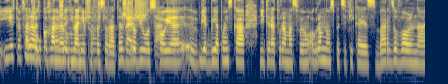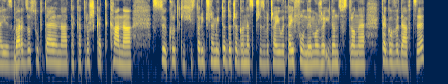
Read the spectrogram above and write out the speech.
I jest to cały Ale ukochane równanie profesora też, też zrobiło tak, swoje, tak. jakby japońska literatura ma swoją ogromną specyfikę, jest bardzo wolna, jest bardzo subtelna, taka troszkę tkana z krótkich historii, przynajmniej to, do czego nas przyzwyczaiły tajfuny, może idąc w stronę tego wydawcy.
